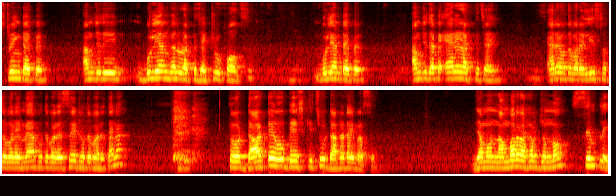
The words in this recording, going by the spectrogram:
স্ট্রিং টাইপের আমি যদি বুলিয়ান ভ্যালু রাখতে চাই ট্রু ফলস বুলিয়ান টাইপের আমি যদি একটা অ্যারে রাখতে চাই অ্যারে হতে পারে লিস্ট হতে পারে ম্যাপ হতে পারে সেট হতে পারে, তাই না? তো ডার্টেও বেশ কিছু ডাটা টাইপ আছে। যেমন নাম্বার রাখার জন্য সিম্পলি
